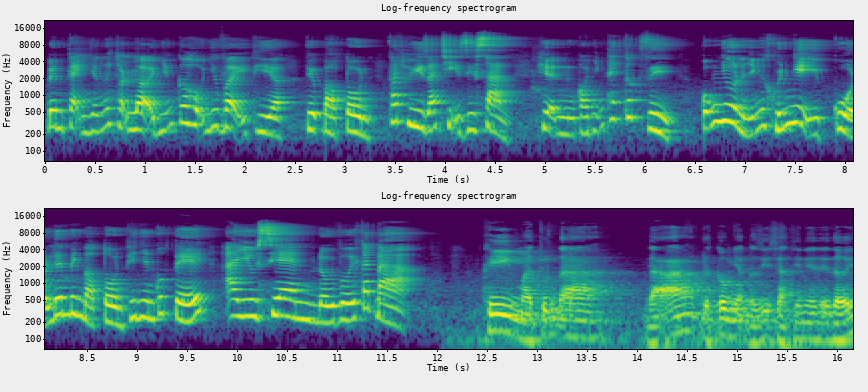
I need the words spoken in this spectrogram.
bên cạnh những thuận lợi, những cơ hội như vậy thì à, việc bảo tồn, phát huy giá trị di sản hiện có những thách thức gì cũng như là những cái khuyến nghị của Liên minh Bảo tồn Thiên nhiên Quốc tế IUCN đối với Cát Bà. Khi mà chúng ta đã được công nhận là di sản thiên nhiên thế giới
